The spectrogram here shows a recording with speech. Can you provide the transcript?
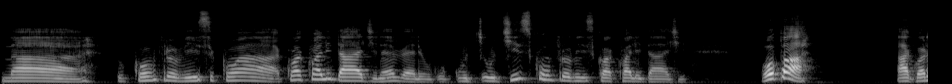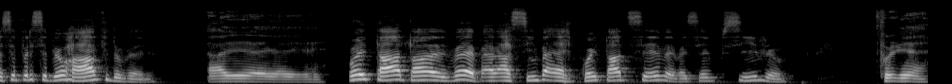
na. O compromisso com a, com a qualidade, né, velho? O, o, o descompromisso com a qualidade. Opa! Agora você percebeu rápido, velho. Ai, ai, ai. Coitado, tá, velho, assim, é, coitado de você, velho, vai ser impossível. Por quê?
